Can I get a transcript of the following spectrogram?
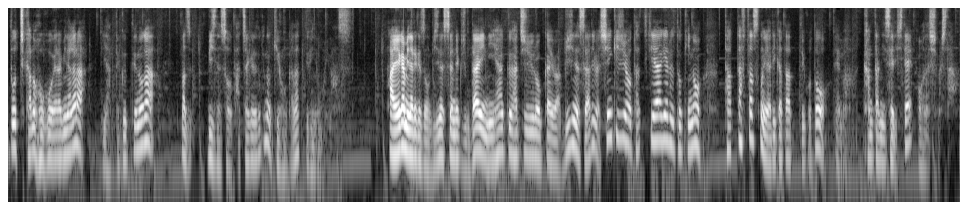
どっちかの方法を選びながらやっていくっていうのがまずビジネスを立ち上げる時の基本かなっていうふうに思います。はい、映画見なるけどのビジネス戦略塾第286回はビジネスあるいは新規事業を立ち上げる時のたった2つのやり方っていうことを、えまあ、簡単に整理してお話ししました。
